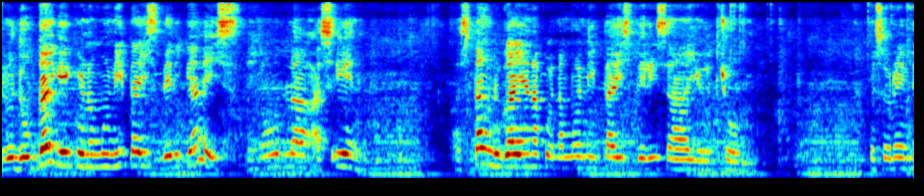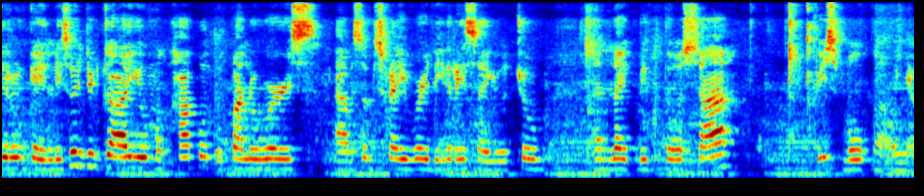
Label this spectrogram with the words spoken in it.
Pero dugay kay ko na monetize diri guys. Tinood lang as in. Basta dugayan ako na monetize diri sa YouTube. Kaso rin di ron kay lisod jud kaayo maghakot og followers, ah, subscriber diri sa YouTube. Unlike dito sa Facebook nga unya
